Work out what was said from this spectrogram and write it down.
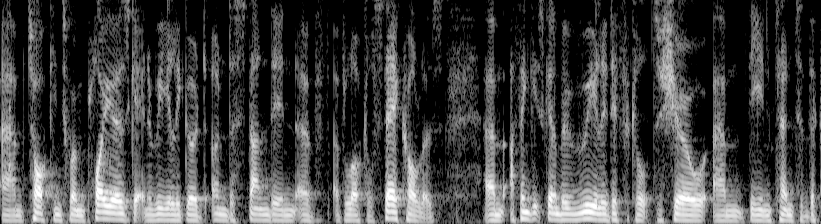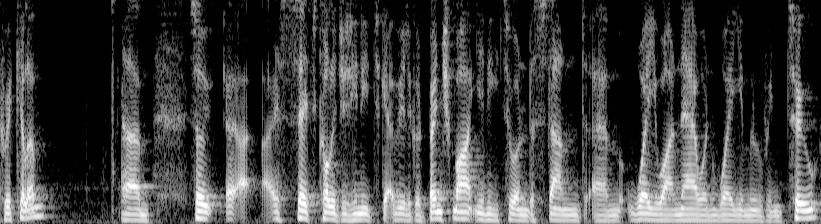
um, talking to employers, getting a really good understanding of, of local stakeholders, um, I think it's going to be really difficult to show um, the intent of the curriculum. Um, so uh, I say to colleges, you need to get a really good benchmark. You need to understand um, where you are now and where you're moving to.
